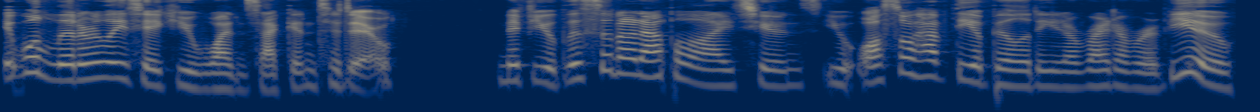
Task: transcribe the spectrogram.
It will literally take you one second to do. And if you listen on Apple iTunes, you also have the ability to write a review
